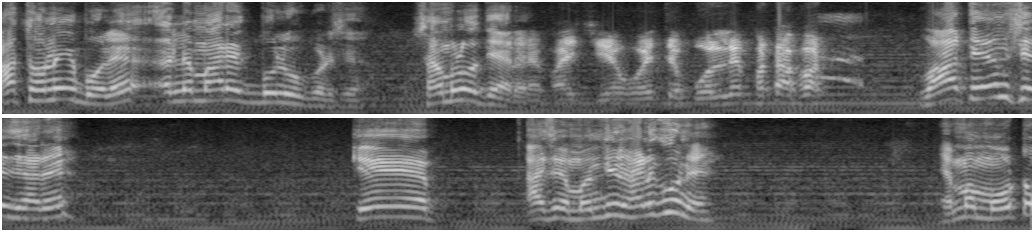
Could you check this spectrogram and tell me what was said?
આ તો નહીં બોલે એટલે મારે જ બોલવું પડશે. સાંભળો ત્યારે. ભાઈ જે હોય તે બોલ ને ફટાફટ. વાત એમ છે જ્યારે કે આ જે મંદિર હળગું ને? એમાં મોટો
